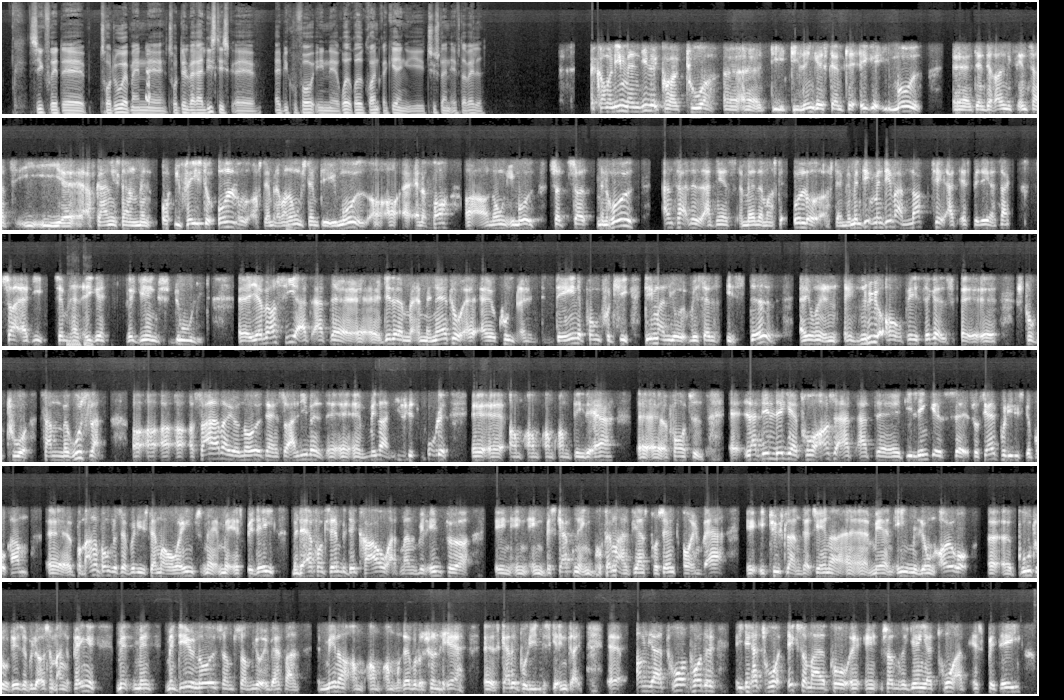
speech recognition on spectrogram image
Sigfrid, øh, tror du, at man øh, tror, det vil være realistisk, øh, at vi kunne få en øh, rød-rød-grøn regering i Tyskland efter valget? Jeg kommer lige med en lille korrektur. Øh, de, de linke stemte ikke imod øh, den der redningsindsats i, i øh, Afghanistan, men de fleste undlod at stemme. Der var nogen, der stemte imod, og, og, eller for, og, og nogen imod. Så, så, men hoved antallet af deres medlemmer undlod at stemme. Men det, men det var nok til, at SPD har sagt, så er de simpelthen ikke regeringsdueligt. Øh, jeg vil også sige, at, at øh, det der med NATO er, er jo kun øh, det ene punkt, fordi det man jo vil sætte i stedet, er jo en, en ny europæisk sikkerhedsstruktur øh, øh, sammen med Rusland. Og, og, og, og, og så er der jo noget, der så alligevel øh, øh minder en lille smule øh, øh om, om, om, om DDR øh, fortiden. Lad det ligge. Jeg tror også, at, at de linkes socialpolitiske program øh, på mange punkter selvfølgelig stemmer overens med, med SPD, men der er for eksempel det krav, at man vil indføre en, en, en beskatning på 75 procent for enhver øh, i Tyskland, der tjener øh, mere end 1 million euro øh, øh, brutto. Det er selvfølgelig også mange penge, men, men, men det er jo noget, som, som jo i hvert fald minder om, om, om revolutionære øh, skattepolitiske indgreb. Øh, om jeg tror på det, jeg tror ikke så meget på øh, en sådan regering. Jeg tror, at SPD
